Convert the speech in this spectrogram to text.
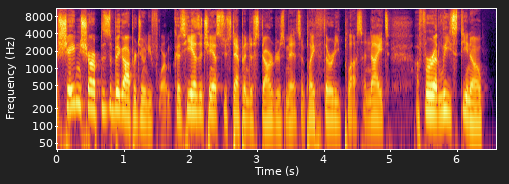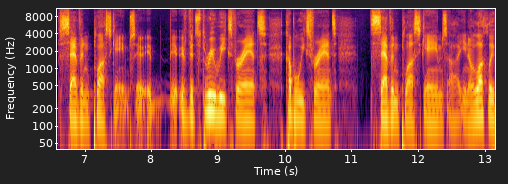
Shaedon Sharpe, this is a big opportunity for him because he has a chance to step into starters minutes and play 30 plus a night uh, for at least, you know, seven plus games. If it's three weeks for Ants, a couple weeks for Ants, seven plus games. Uh, you know, luckily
